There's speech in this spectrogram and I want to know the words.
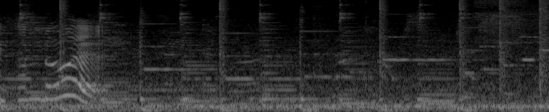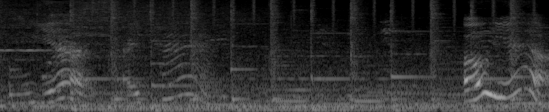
you can do it. Oh yes, I can. Oh yeah.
